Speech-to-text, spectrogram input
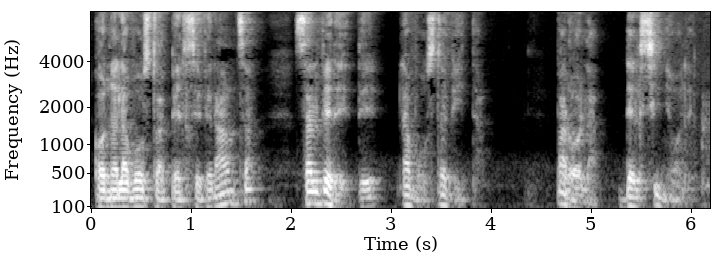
Con la vostra perseveranza salverete la vostra vita. Parola del Signore.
